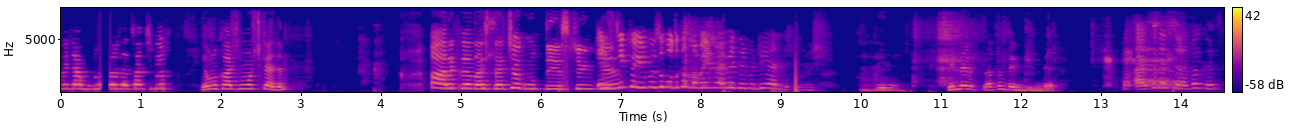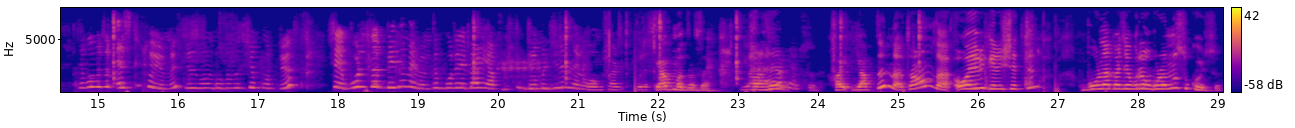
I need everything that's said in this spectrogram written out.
arkadaşlar bugün zaten çıkıyoruz. Yanıma karşıma hoş geldin. Arkadaşlar çok mutluyuz çünkü. Eski köyümüzü bulduk ama benim eve demirci yerleştirmiş. Benim. Senin ev zaten demircinde. Arkadaşlar bakın. Şimdi bu bizim eski köyümüz. Biz bunu bulduğumuz çok mutluyuz. Şey burada benim evimdi. Burayı ben yapmıştım. Demircinin evi olmuş artık burası. Yapmadın sen. Ya He, he. anlamıyor musun? Hay, yaptın da tamam da o evi genişlettin. Buralar kaça bura, buranın su kuyusu.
